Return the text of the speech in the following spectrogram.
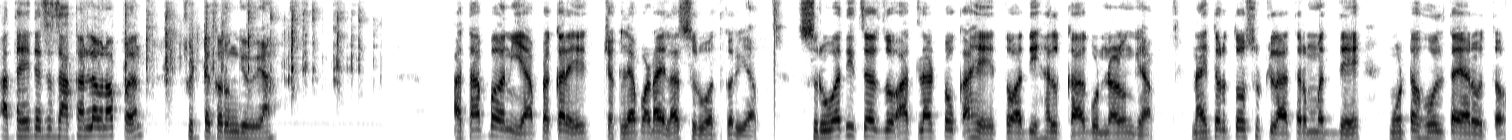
आता हे त्याचं झाकण लावून आपण फिट्ट करून घेऊया. आता आपण या प्रकारे चकल्या पाडायला सुरुवात करूया. सुरुवातीचा जो आतला टोक आहे तो आधी हलका गुंडाळून घ्या. नाहीतर तो सुटला तर मध्ये मोठं होल तयार होतं.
